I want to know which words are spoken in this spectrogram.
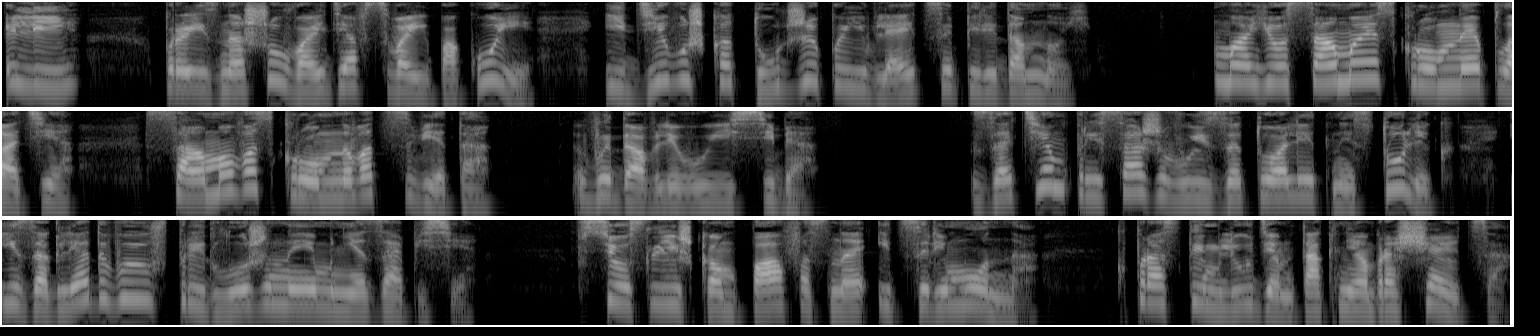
Ли, произношу, войдя в свои покои и девушка тут же появляется передо мной. «Мое самое скромное платье, самого скромного цвета», выдавливаю из себя. Затем присаживаюсь за туалетный столик и заглядываю в предложенные мне записи. Все слишком пафосно и церемонно. К простым людям так не обращаются.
